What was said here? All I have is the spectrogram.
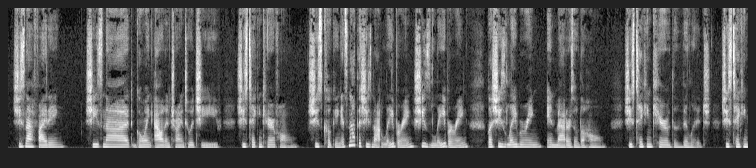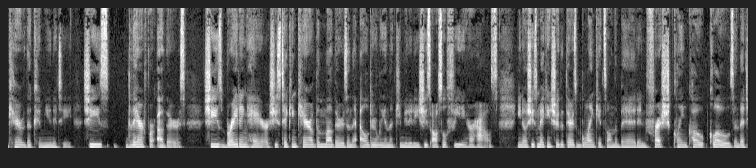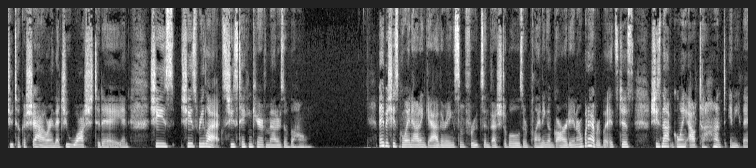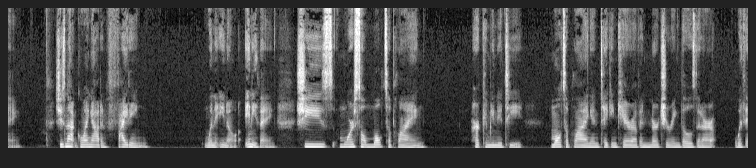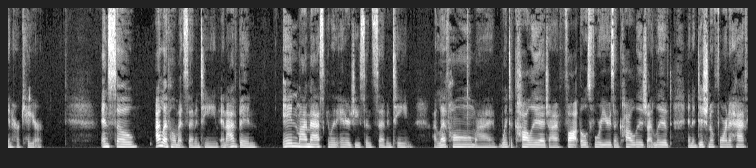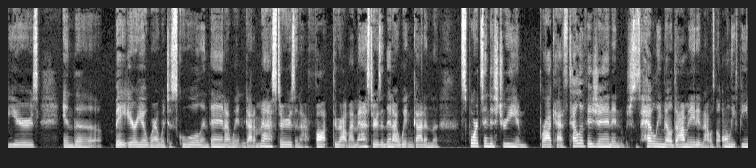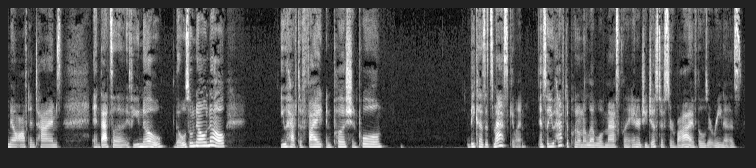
She's not fighting. She's not going out and trying to achieve. She's taking care of home. She's cooking. It's not that she's not laboring, she's laboring, but she's laboring in matters of the home. She's taking care of the village. She's taking care of the community. She's there for others. She's braiding hair. She's taking care of the mothers and the elderly in the community. She's also feeding her house. You know, she's making sure that there's blankets on the bed and fresh, clean co- clothes and that you took a shower and that you washed today. And she's she's relaxed. She's taking care of matters of the home. Maybe she's going out and gathering some fruits and vegetables or planting a garden or whatever, but it's just she's not going out to hunt anything. She's not going out and fighting when, you know, anything. She's more so multiplying her community, multiplying and taking care of and nurturing those that are within her care. And so I left home at 17 and I've been in my masculine energy since 17. I left home, I went to college, I fought those four years in college. I lived an additional four and a half years in the Bay Area where I went to school, and then I went and got a master's, and I fought throughout my master's, and then I went and got in the sports industry and broadcast television, and which is heavily male dominated, and I was the only female oftentimes. And that's a, if you know, those who know, know, you have to fight and push and pull because it's masculine. And so you have to put on a level of masculine energy just to survive those arenas.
